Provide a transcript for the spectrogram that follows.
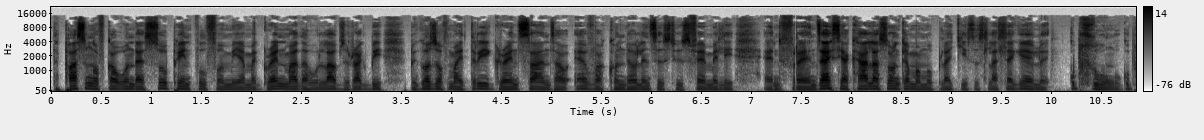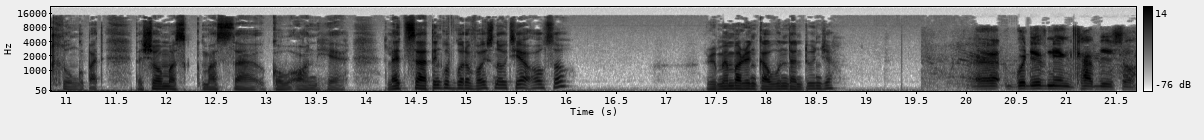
the passing of Kaunda is so painful for me. I'm a grandmother who loves rugby because of my three grandsons. However, condolences to his family and friends. I siyakhala sonke Mamu Plakise silahlekelwe kubhlungu kubhlungu but the show must must uh, go on here. Let's uh, I think we've got a voice note here also. Remembering Kaunda Ntunja. Uh, good evening, Thabiso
